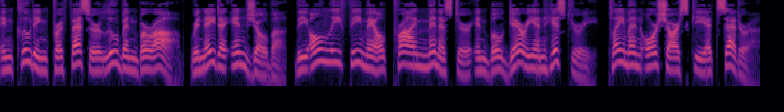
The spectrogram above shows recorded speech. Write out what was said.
including Professor Lyuben Berov, Renata Indzhova, the only female prime minister in Bulgarian history, Plamen Oresharski etc.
